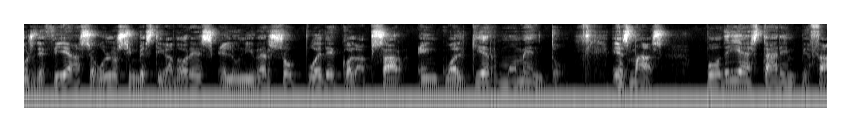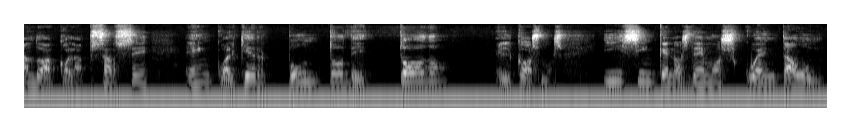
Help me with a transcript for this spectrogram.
Como os decía, según los investigadores, el universo puede colapsar en cualquier momento. Es más, podría estar empezando a colapsarse en cualquier punto de todo el cosmos y sin que nos demos cuenta aún.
